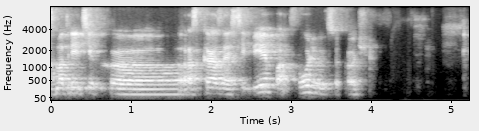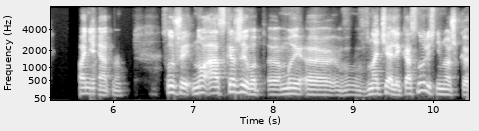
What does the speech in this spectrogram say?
смотреть их рассказы о себе, портфолио и все прочее. Понятно. Слушай, ну а скажи, вот э, мы э, вначале коснулись немножко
